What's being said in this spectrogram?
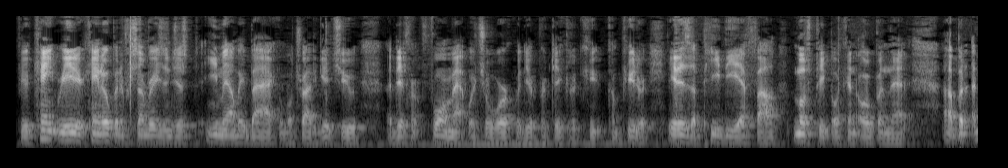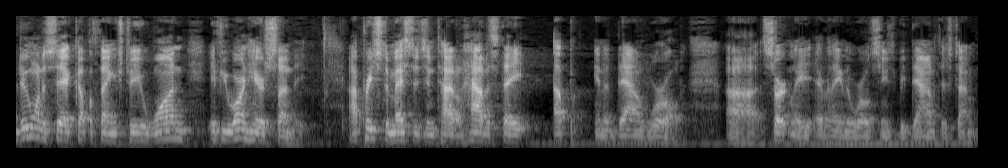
if you can't read or can't open it for some reason, just email me back and we'll try to get you a different format which will work with your particular computer. It is a PDF file. Most people can open that. Uh, but I do want to say a couple things to you. One, if you weren't here Sunday, I preached a message entitled How to Stay Up in a Down World. Uh, certainly, everything in the world seems to be down at this time.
